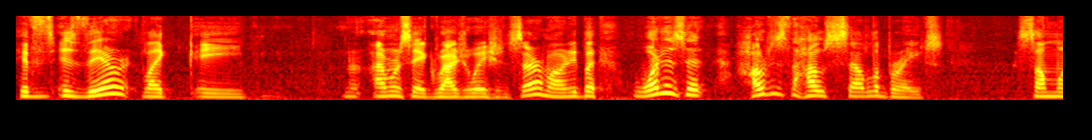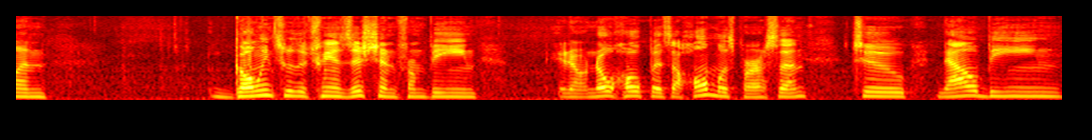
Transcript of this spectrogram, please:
is is there like a I don't want to say a graduation ceremony, but what is it? How does the house celebrate someone going through the transition from being, you know, no hope as a homeless person to now being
